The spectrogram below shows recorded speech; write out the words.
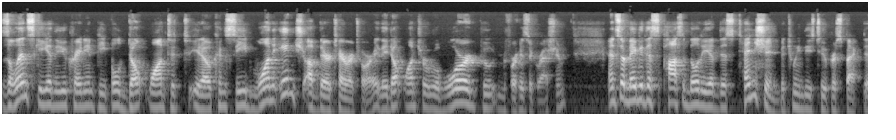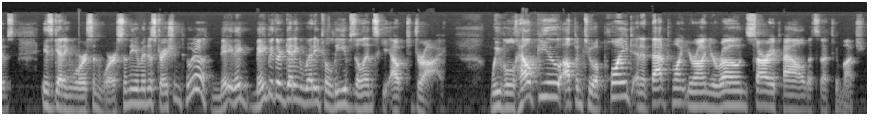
Zelensky and the Ukrainian people don't want to, you know, concede one inch of their territory. They don't want to reward Putin for his aggression. And so maybe this possibility of this tension between these two perspectives is getting worse and worse. And the administration, who knows, maybe, maybe they're getting ready to leave Zelensky out to dry. We will help you up until a point, and at that point, you're on your own. Sorry, pal, that's not too much.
